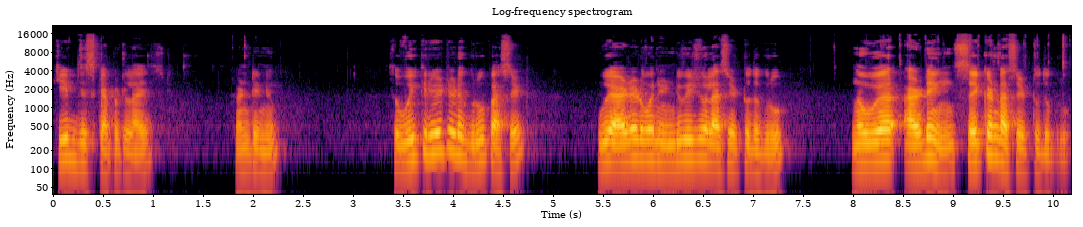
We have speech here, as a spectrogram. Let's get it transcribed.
Keep this capitalized continue. So we created a group asset, we added one individual asset to the group, now we are adding second asset to the group,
